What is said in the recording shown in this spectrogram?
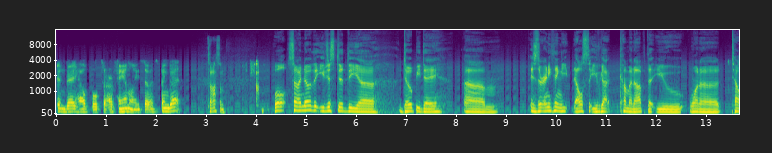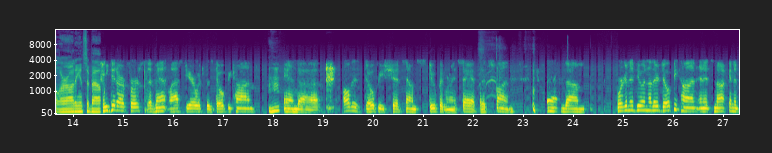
been very helpful to our family, so it's been good. It's awesome. Well, so I know that you just did the uh, Dopey Day. Um, is there anything else that you've got coming up that you want to tell our audience about? We did our first event last year, which was DopeyCon, Mhm. and uh, all this dopey shit sounds stupid when I say it, but it's fun. and um, we're gonna do another DopeyCon, and it's not gonna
